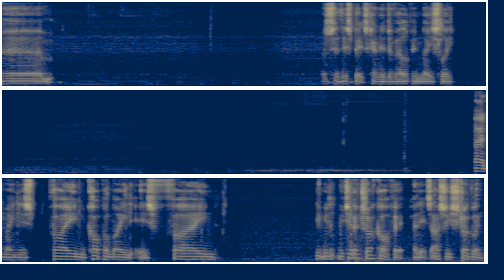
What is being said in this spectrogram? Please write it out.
Um, so this bit's kind of developing nicely. Iron mine is fine, copper mine is fine. We, we took a truck off it and it's actually struggling.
